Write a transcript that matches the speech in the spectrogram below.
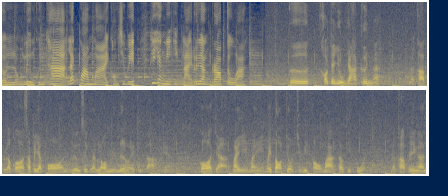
จนหลงลืมคุณค่าและความหมายของชีวิตที่ยังมีอีกหลายเรื่องรอบตัว คือเขาจะอยู่ยากขึ้นนะนะครับแล้วก็ทรัพยากรเรื่องสิ่งแวดล้อมหรือเรื่องอะไรต่างๆเนี่ย ก็จะไม่ไม่ไม่ตอบโจทย์ชีวิตเขามากเท่าที่ควรนะครับ เพราะงั้น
